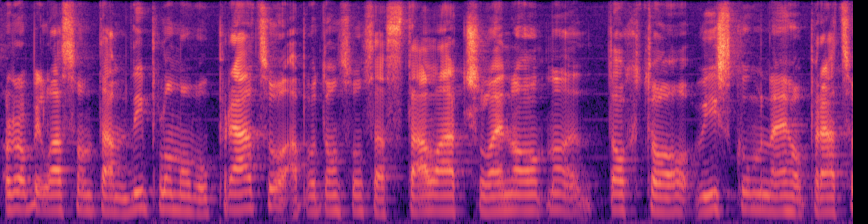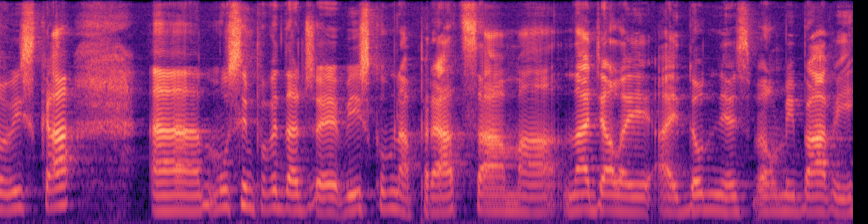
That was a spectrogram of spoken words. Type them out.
robila som tam diplomovú prácu a potom som sa stala členom e, tohto výskumného pracoviska. E, musím povedať, že výskumná práca ma naďalej aj dodnes veľmi baví.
